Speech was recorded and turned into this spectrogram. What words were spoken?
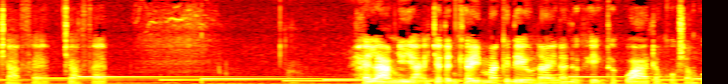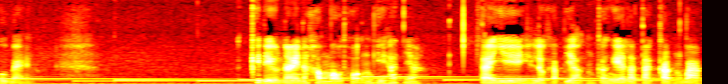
cho phép cho phép. Hãy làm như vậy cho đến khi mà cái điều này nó được hiện thực hóa trong cuộc sống của bạn. Cái điều này nó không mâu thuẫn gì hết nha. Tại vì luật hấp dẫn có nghĩa là ta cân bằng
